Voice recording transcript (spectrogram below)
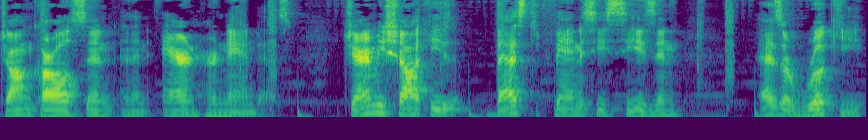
John Carlson, and then Aaron Hernandez. Jeremy Shockey's best fantasy season as a rookie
